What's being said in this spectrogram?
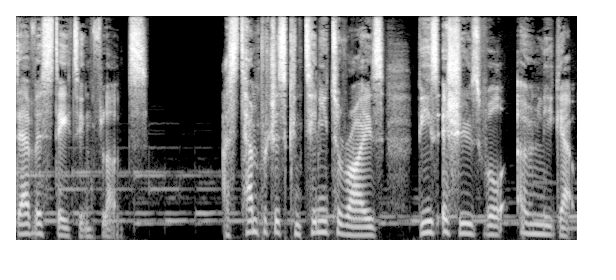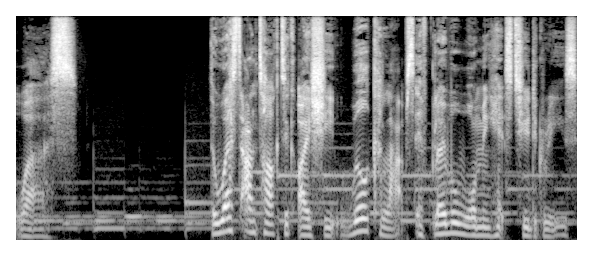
devastating floods. As temperatures continue to rise, these issues will only get worse. The West Antarctic ice sheet will collapse if global warming hits 2 degrees,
